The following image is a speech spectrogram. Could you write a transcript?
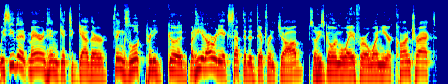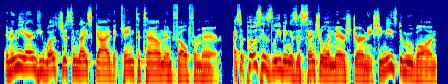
We see that Mare and him get together. Things look pretty good, but he had already accepted a different job, so he's going away for a one year contract. And in the end, he was just a nice guy that came to town and fell for Mare. I suppose his leaving is essential in Mare's journey. She needs to move on,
